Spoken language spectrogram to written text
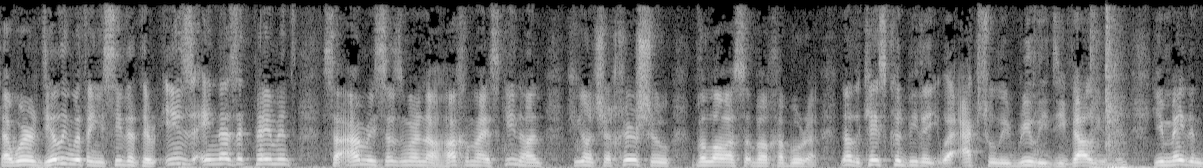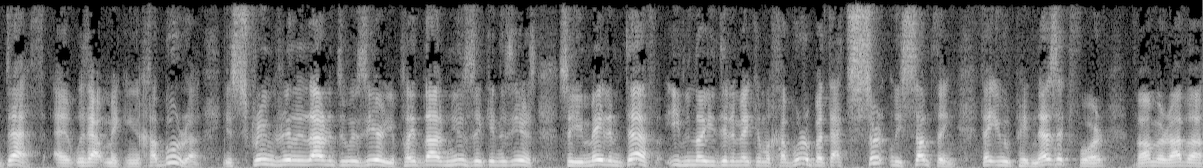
that we're dealing with? And you see that there is a nezek payment. So Amri says, "No, eskinan kigon shechirshu chabura." No, the case could be that you actually really devalued him. You made him deaf uh, without making a chabura. You screamed really loud into his ear. You played loud music in his ears. So you made him deaf, even though you didn't make him a chabura. But that's certainly something that you would pay nezek for. But Rabbi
